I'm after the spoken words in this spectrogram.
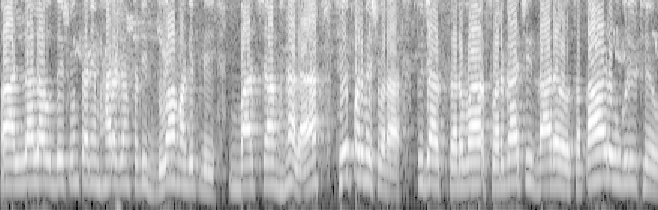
अल्लाला उद्देशून त्याने महाराजांसाठी दुवा मागितली. बादशाह म्हणाला हे परमेश्वरा तुझ्या सर्व स्वर्गाची दारं सताड उघडी ठेव.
